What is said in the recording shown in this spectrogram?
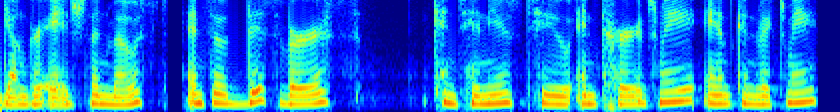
younger age than most. And so, this verse continues to encourage me and convict me.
